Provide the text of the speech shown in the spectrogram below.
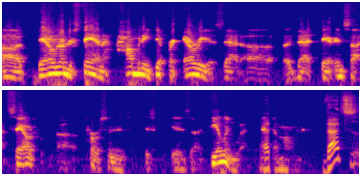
uh, they don't understand how many different areas that uh, that their inside sales uh, person is is is uh, dealing with at the moment. That's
